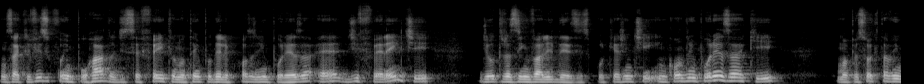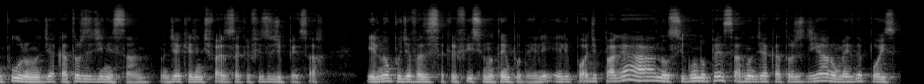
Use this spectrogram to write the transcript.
um sacrifício que foi empurrado de ser feito no tempo dele por causa de impureza, é diferente de outras invalidezes, porque a gente encontra impureza aqui, uma pessoa que estava impuro no dia 14 de Nissan, no dia que a gente faz o sacrifício de Pesach, ele não podia fazer sacrifício no tempo dele, ele pode pagar no segundo Pesach, no dia 14 de Ar, um mês depois.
